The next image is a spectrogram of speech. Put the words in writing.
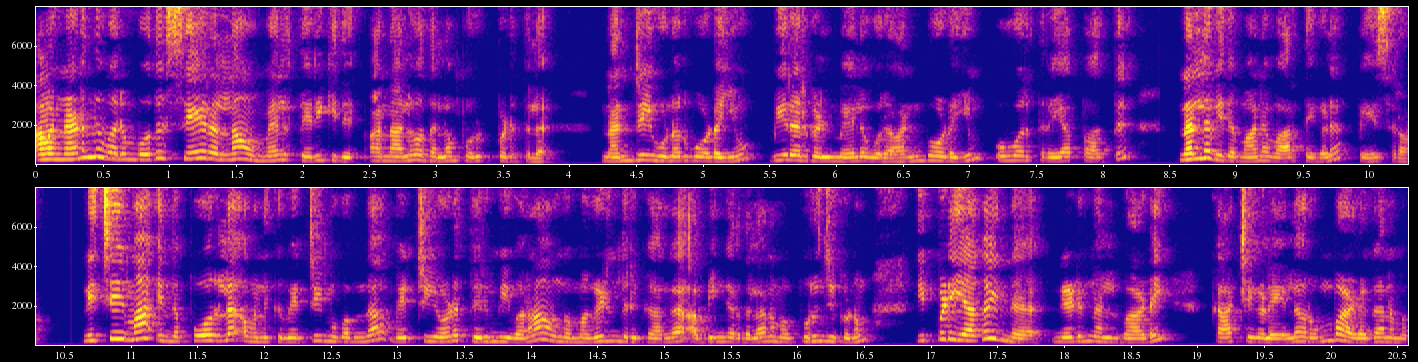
அவன் நடந்து வரும்போது சேரெல்லாம் அவன் மேலே தெரிக்குது. ஆனாலும் அதெல்லாம் பொருட்படுத்தலை. நன்றி உணர்வோடையும் வீரர்கள் மேலே ஒரு அன்போடையும் ஒவ்வொருத்தரையாக பார்த்து நல்ல விதமான வார்த்தைகளை பேசுகிறான் நிச்சயமா இந்த போரில் அவனுக்கு வெற்றி முகம்தான் வெற்றியோட திரும்பி வரான். அவங்க மகிழ்ந்திருக்காங்க அப்படிங்கிறதெல்லாம் நம்ம புரிஞ்சுக்கணும். இப்படியாக இந்த நெடுநல்வாடை காட்சிகளை எல்லாம் ரொம்ப அழகாக நம்ம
